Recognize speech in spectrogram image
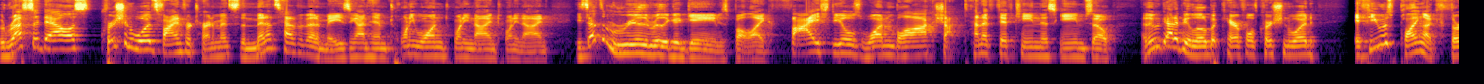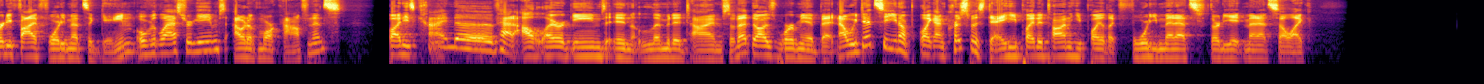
The rest of Dallas, Christian Wood's fine for tournaments. The minutes haven't been amazing on him 21, 29, 29. He's had some really, really good games, but like five steals, one block, shot 10 of 15 this game. So I think we got to be a little bit careful with Christian Wood. If he was playing like 35, 40 minutes a game over the last three games, I would have more confidence. But he's kind of had outlier games in limited time. So that does worry me a bit. Now, we did see, you know, like on Christmas Day, he played a ton. He played like 40 minutes, 38 minutes. So, like,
